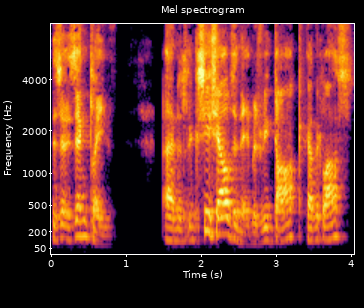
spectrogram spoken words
there's an enclave, and you can see shelves in there. It was really dark behind the glass,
